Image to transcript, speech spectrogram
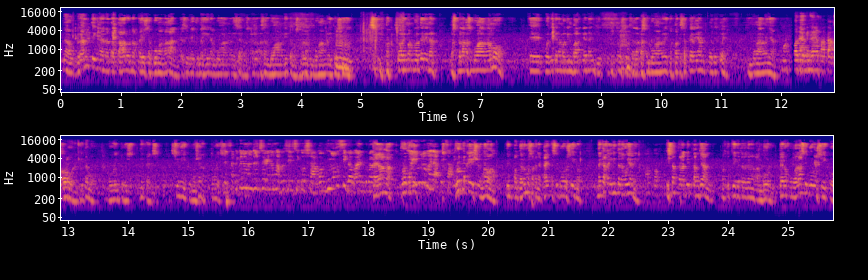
Now, granting na natatalo na kayo sa bungangaan kasi medyo mahina ang bunganga isa. Mas malakas ang bunganga ito, mas malakas ang bunganga ito. Si, sorry, Ma'am ha? Mas malakas ang bunganga mo. Eh, pwede ka na maging barker ng jeep. Ito, sa lakas ng bunganga nito. Pati sa peryan, pwede to eh. Ang bunganga niya. O dami na yung mga tao. Oo, nakita mo. Going to his defense. Siniko mo siya. Twice. Sabi ko naman dun, sir, nung habang sinisiko siya, huwag mo ako sigawan. Kaya nga, Sino provocation. na malapit sa nun. Yung pagdalo mo sa kanya, kahit na siguro sino, nagkakainitan na mo yan eh. Isang kalabit lang dyan, magtitiga talaga ng ambon. Pero kung wala siguro siko,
